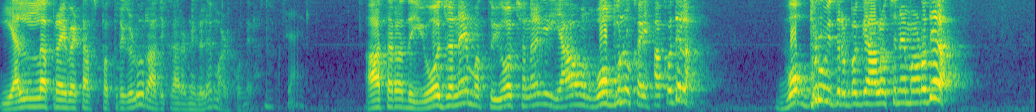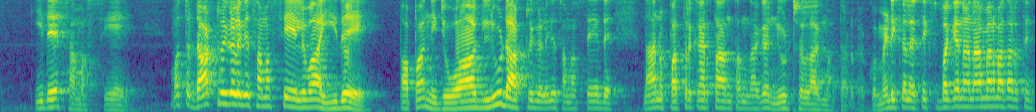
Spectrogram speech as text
ಎಲ್ಲ ಪ್ರೈವೇಟ್ ಆಸ್ಪತ್ರೆಗಳು ರಾಜಕಾರಣಿಗಳೇ ಮಾಡ್ಕೊಂಡಿರೋದು. ಆ ಥರದ ಯೋಜನೆ ಮತ್ತು ಯೋಚನೆಗೆ ಯಾವ ಒಬ್ಬನು ಕೈ ಹಾಕೋದಿಲ್ಲ. ಒಬ್ರು ಇದ್ರ ಬಗ್ಗೆ ಆಲೋಚನೆ ಮಾಡೋದಿಲ್ಲ. ಇದೇ ಸಮಸ್ಯೆ. ಮತ್ತು ಡಾಕ್ಟ್ರುಗಳಿಗೆ ಸಮಸ್ಯೆ ಇಲ್ವಾ? ಇದೆ. ಪಾಪ ನಿಜವಾಗ್ಲೂ ಡಾಕ್ಟ್ರುಗಳಿಗೆ ಸಮಸ್ಯೆ ಇದೆ. ನಾನು ಪತ್ರಕರ್ತ ಅಂತಂದಾಗ ನ್ಯೂಟ್ರಲ್ ಆಗಿ ಮಾತಾಡಬೇಕು. ಮೆಡಿಕಲ್ ಎಥಿಕ್ಸ್ ಬಗ್ಗೆ ನಾನು ಆಮೇಲೆ ಮಾತಾಡ್ತೀನಿ.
